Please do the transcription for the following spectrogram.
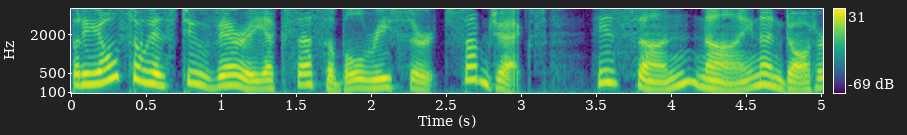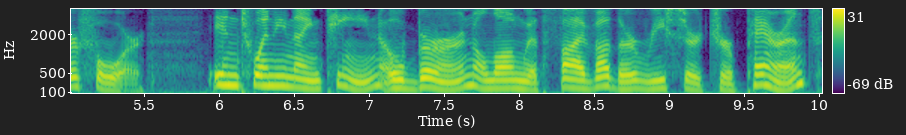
but he also has two very accessible research subjects his son, nine, and daughter, four. In 2019, O'Byrne, along with five other researcher parents,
